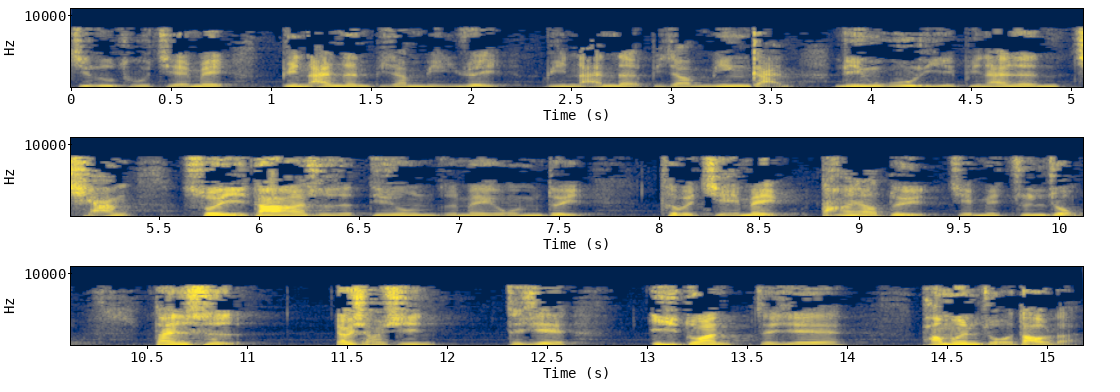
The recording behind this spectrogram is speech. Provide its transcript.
基督徒姐妹比男人比较敏锐，比男的比较敏感，领悟力也比男人强，所以当然是弟兄姊妹，我们对特别姐妹当然要对姐妹尊重，但是要小心这些异端、这些旁门左道的，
